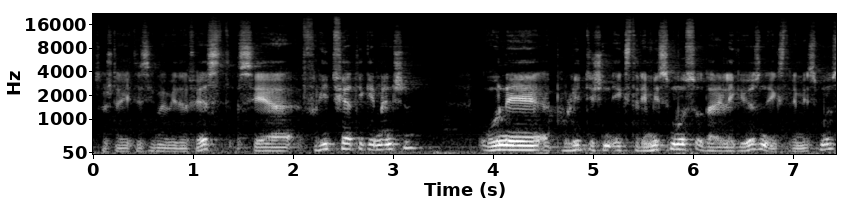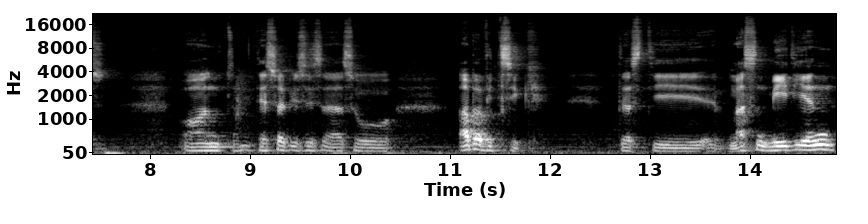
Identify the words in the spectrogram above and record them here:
So stelle ich das immer wieder fest. Sehr friedfertige Menschen, ohne politischen Extremismus oder religiösen Extremismus. Und deshalb ist es also aberwitzig, dass die Massenmedien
